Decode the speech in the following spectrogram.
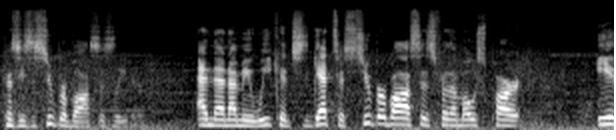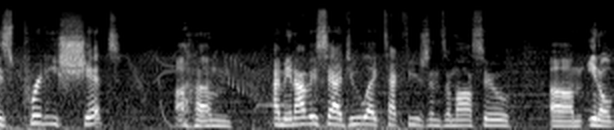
because he's a super bosses leader. And then I mean we could get to super bosses for the most part is pretty shit. Um, I mean obviously I do like Tech Fusion Zamasu. Um, you know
